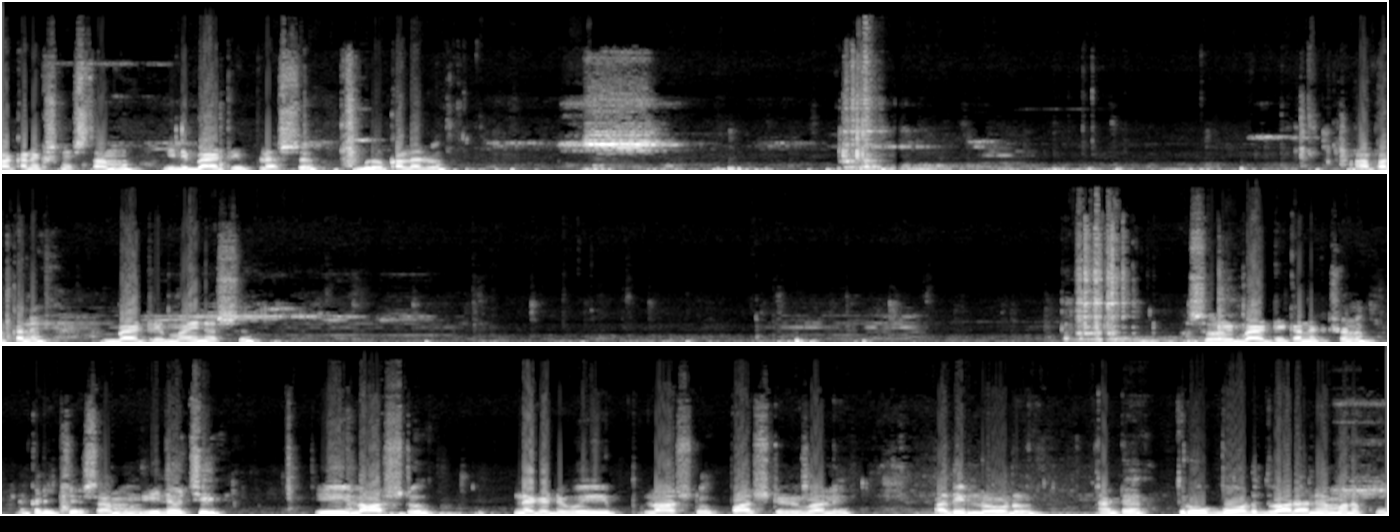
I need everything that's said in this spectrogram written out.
ఆ కనెక్షన్ ఇస్తాము. ఇది బ్యాటరీ ప్లస్ బ్లూ కలరు. ఆ పక్కనే బ్యాటరీ మైనస్. సో ఈ బ్యాటరీ కనెక్షన్ ఇక్కడ ఇచ్చేసాము. ఇది వచ్చి ఈ లాస్ట్ నెగటివ్ ఈ లాస్ట్ పాజిటివ్ ఇవ్వాలి. అది లోడ్. అంటే త్రూ బోర్డు ద్వారానే మనకు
